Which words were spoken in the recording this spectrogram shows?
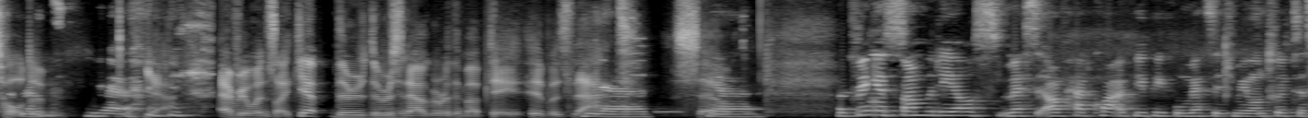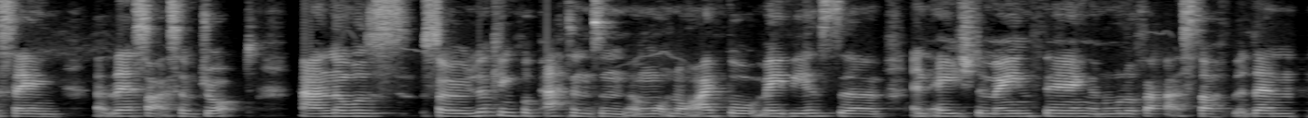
told him, "Yeah, yeah." Everyone's like, "Yep, there there was an algorithm update. It was that." So. The thing is, somebody else message. I've had quite a few people message me on Twitter saying that their sites have dropped, and there was so looking for patterns and, and whatnot. I thought maybe it's a, an age domain thing and all of that stuff. But then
